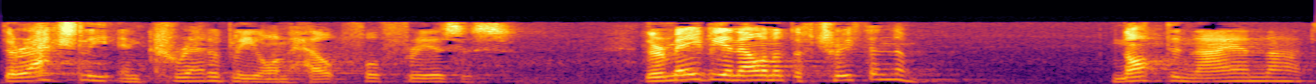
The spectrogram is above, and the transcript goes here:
they're actually incredibly unhelpful phrases. There may be an element of truth in them. Not denying that.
